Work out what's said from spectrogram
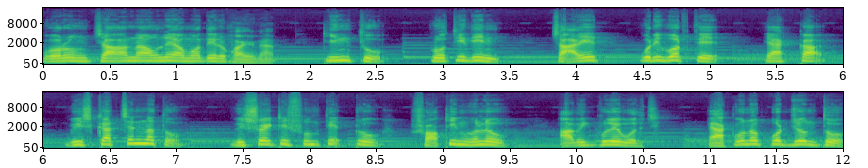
গরম চা না হলে আমাদের হয় না। কিন্তু প্রতিদিন চায়ের পরিবর্তে এক কাপ বিষ খাচ্ছেন না তো? বিষয়টি শুনতে একটু শকিং হলেও আমি ভুলে বলছি। এখনও পর্যন্ত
